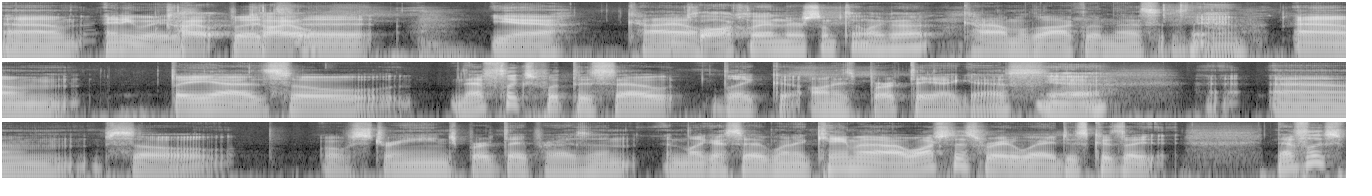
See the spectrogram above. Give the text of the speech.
Um, anyways, Kyle- but Kyle? Uh, yeah, Kyle. MacLachlan or something like that. Kyle MacLachlan, that's his name. Um, but yeah, so Netflix put this out like on his birthday, I guess. Yeah. Um, so oh, strange birthday present. And like I said, when it came out, I watched this right away just because I Netflix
